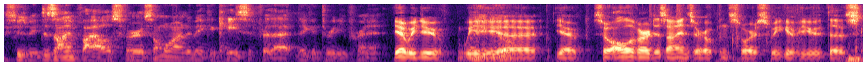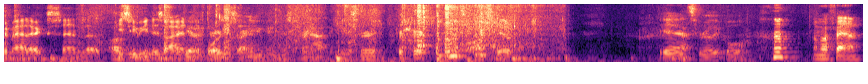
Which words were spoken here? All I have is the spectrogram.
excuse me, design files for someone to make a case for that. They could 3D print it. Yeah, we do. We you do? Uh, yeah. So all of our designs are open source. We give you the schematics and the Oh, so you PCB can design, if you the board 3D You can just print out the case for it. for sure. Yep. Yeah. That's really cool. I'm a fan.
